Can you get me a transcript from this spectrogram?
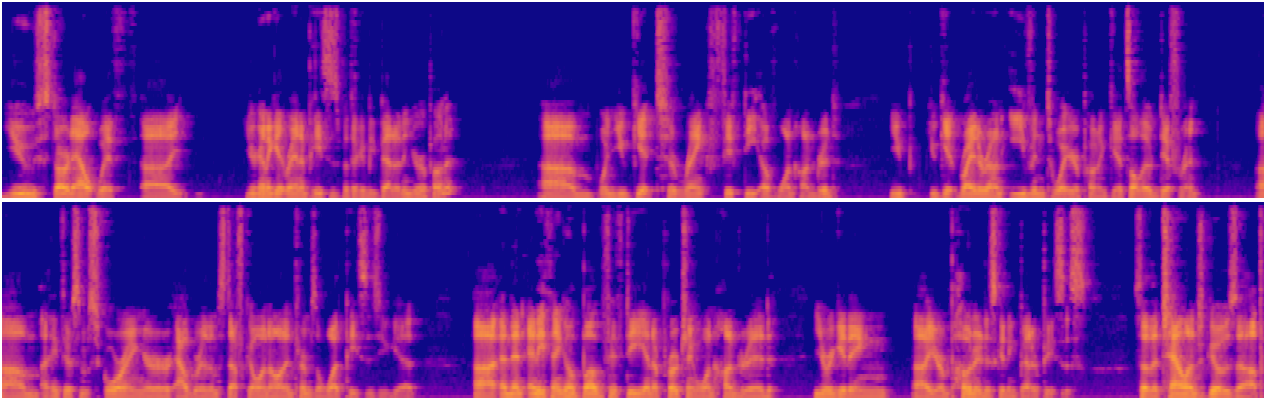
you start out with uh, you're going to get random pieces, but they're going to be better than your opponent. Um, when you get to rank 50 of 100, you you get right around even to what your opponent gets, although different. Um, I think there's some scoring or algorithm stuff going on in terms of what pieces you get. Uh, and then anything above 50 and approaching 100, you're getting uh, your opponent is getting better pieces. So the challenge goes up,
